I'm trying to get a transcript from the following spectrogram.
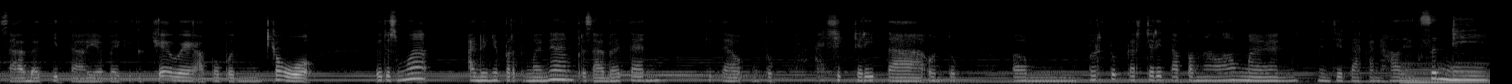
sahabat kita ya baik itu cewek apa pun cowok. Itu semua adanya pertemanan, persahabatan kita untuk asyik cerita, untuk um, bertukar cerita pengalaman, menceritakan hal yang sedih,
